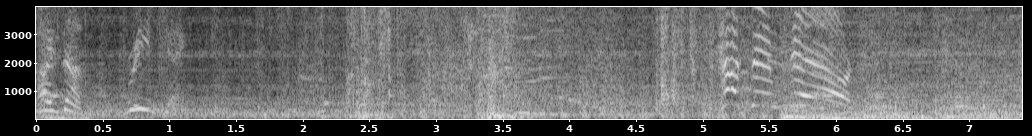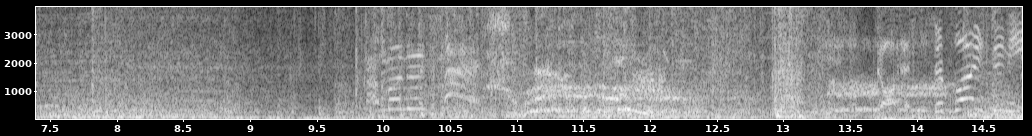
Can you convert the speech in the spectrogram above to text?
Eyes up. Reject. Cut them down! Supplies in here!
